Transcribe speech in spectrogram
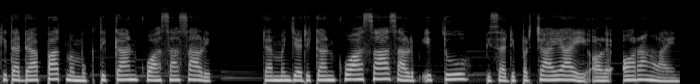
kita dapat membuktikan kuasa salib dan menjadikan kuasa salib itu bisa dipercayai oleh orang lain.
